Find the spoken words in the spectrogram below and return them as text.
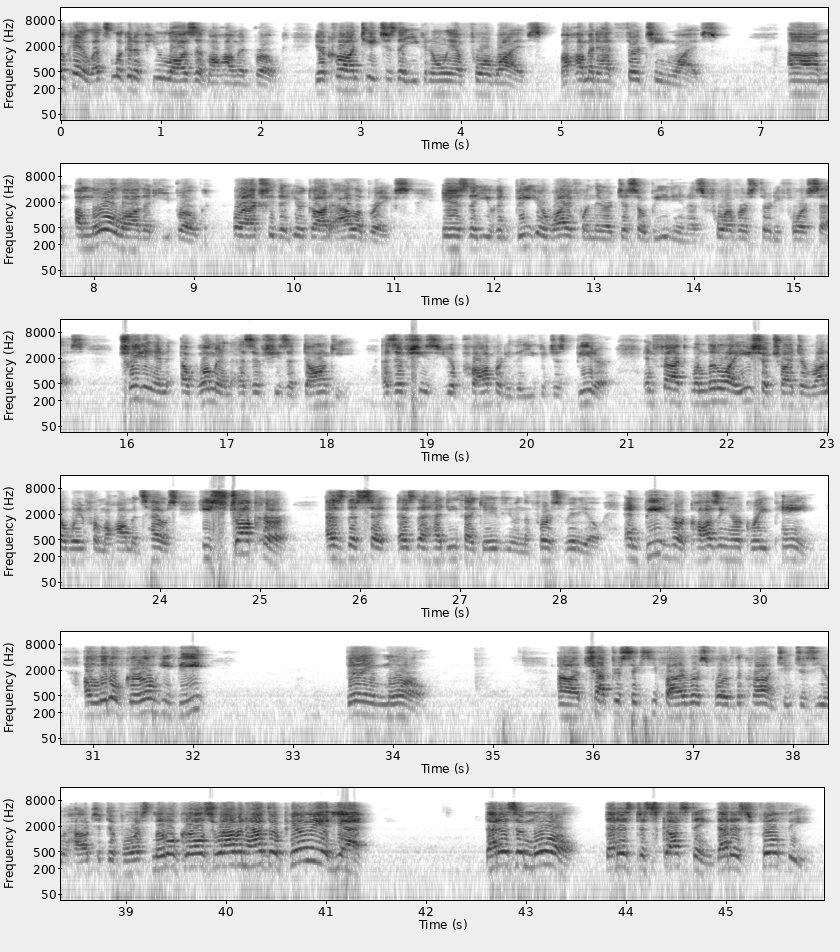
Okay, let's look at a few laws that Muhammad broke. Your Quran teaches that you can only have four wives. Muhammad had 13 wives. Um, a moral law that he broke, or actually that your God Allah breaks, is that you can beat your wife when they are disobedient, as 4 verse 34 says. Treating an, a woman as if she's a donkey, as if she's your property, that you could just beat her. In fact, when little Aisha tried to run away from Muhammad's house, he struck her as the as the hadith I gave you in the first video, and beat her, causing her great pain. A little girl he beat, very immoral. Uh, chapter 65, verse 4 of the Quran teaches you how to divorce little girls who haven't had their period yet. That is immoral. That is disgusting. That is filthy.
